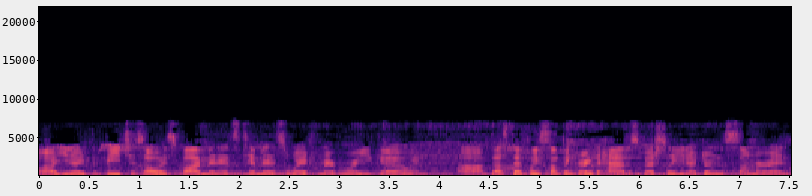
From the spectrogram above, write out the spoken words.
uh, you know, the beach is always five minutes, ten minutes away from everywhere you go, and um, that's definitely something great to have, especially you know during the summer and.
